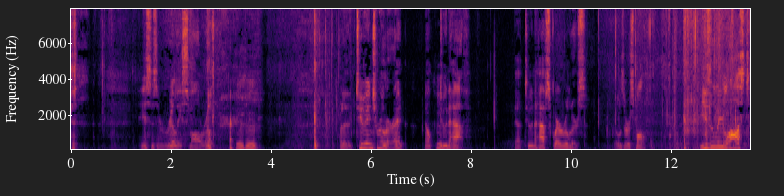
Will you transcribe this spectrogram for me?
this is a really small ruler. Mm-hmm. What is it? Two inch ruler, right? Nope, Hmm. two and a half. Yeah, two and a half square rulers. Those are small. Easily lost.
